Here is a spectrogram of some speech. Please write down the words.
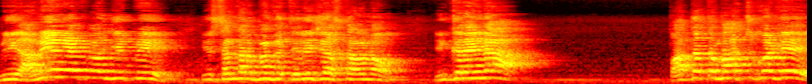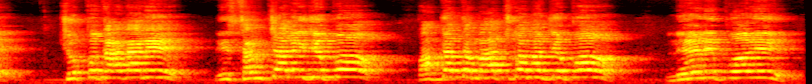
మీ అవివేకం అని చెప్పి ఈ సందర్భంగా తెలియజేస్తా ఉన్నాం. ఇంకనైనా పద్ధతి మార్చుకోండి. చెప్పు కాగానే నీ సంచాలకి చెప్పు. పద్ధతి మార్చుకోమని చెప్పు. లేనిపోయి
